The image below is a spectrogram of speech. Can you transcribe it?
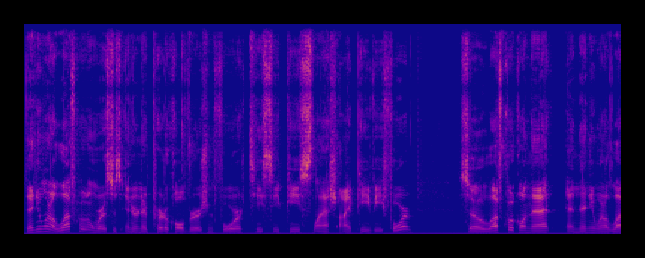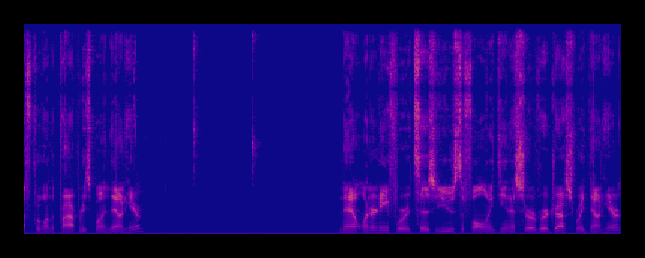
Then you want to left click on where it says Internet Protocol version 4 TCP slash IPv4. So left click on that and then you want to left click on the properties button down here. Now underneath where it says use the following DNS server address right down here,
